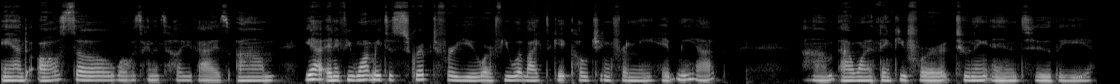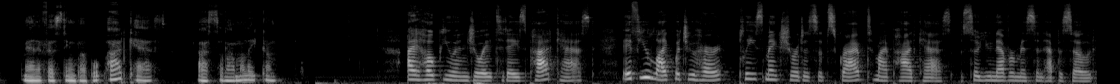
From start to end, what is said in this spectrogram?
And also, what was I going to tell you guys? Um, yeah, and if you want me to script for you or if you would like to get coaching from me, hit me up. Um, I want to thank you for tuning in to the Manifesting Bubble podcast. Assalamu alaikum. I hope you enjoyed today's podcast. If you like what you heard, please make sure to subscribe to my podcast so you never miss an episode.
